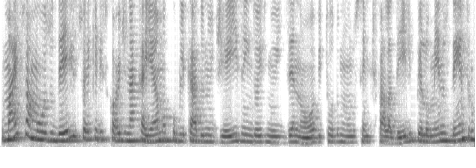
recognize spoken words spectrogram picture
O mais famoso deles foi aquele score de Nakayama, publicado no JACE em 2019, todo mundo sempre fala dele, pelo menos dentro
